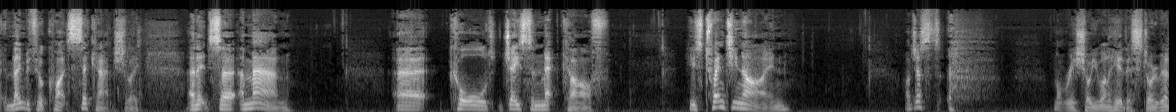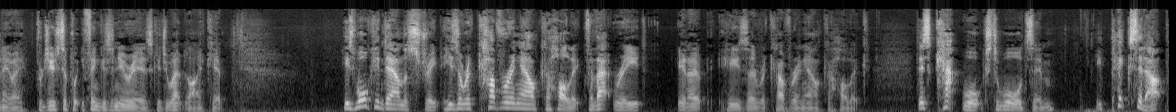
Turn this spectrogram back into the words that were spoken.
It made me feel quite sick, actually. And it's uh, a man uh, called Jason Metcalf. He's 29. I'll just. Not really sure you want to hear this story, but anyway, producer, put your fingers in your ears because you won't like it. He's walking down the street. He's a recovering alcoholic. For that read, you know, he's a recovering alcoholic. This cat walks towards him. He picks it up,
